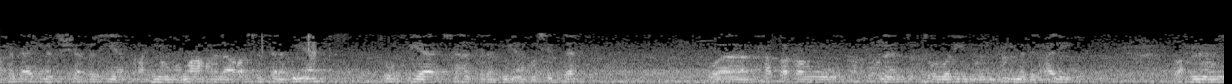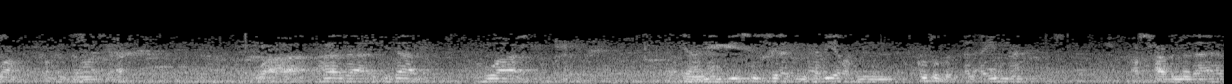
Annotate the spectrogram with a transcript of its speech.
أحد أئمة الشافعية رحمه الله على رأس الثلاثمائة توفي سنة 306 وحققه أخونا الدكتور وليد بن محمد العلي رحمه الله. رحمة واسعة وهذا الكتاب هو يعني في سلسلة كبيرة من كتب الأئمة أصحاب المذاهب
